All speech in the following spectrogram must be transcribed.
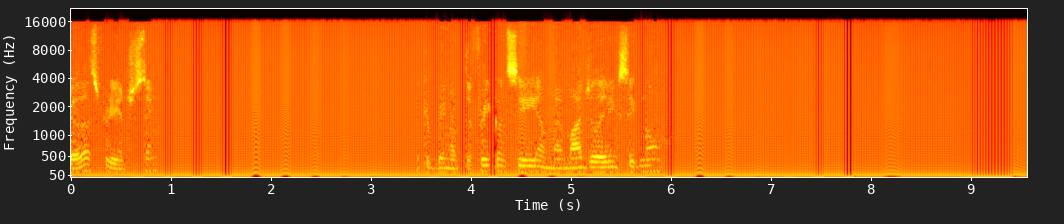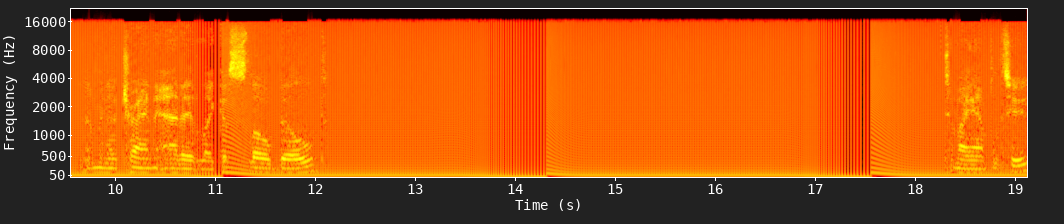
Go. That's pretty interesting. I could bring up the frequency on my modulating signal. I'm gonna try and add it like a slow build. To my amplitude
